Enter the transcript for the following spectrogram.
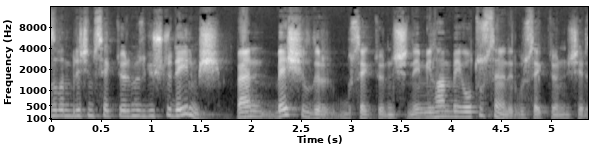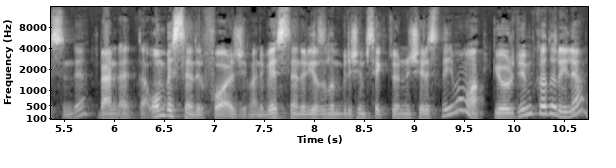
yazılım bilişim sektörümüz güçlü değilmiş. Ben 5 yıldır bu sektörün içindeyim. İlhan Bey 30 senedir bu sektörün içerisinde. Ben 15 senedir fuarcıyım. Hani 5 senedir yazılım bilişim sektörünün içerisindeyim ama gördüğüm kadarıyla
